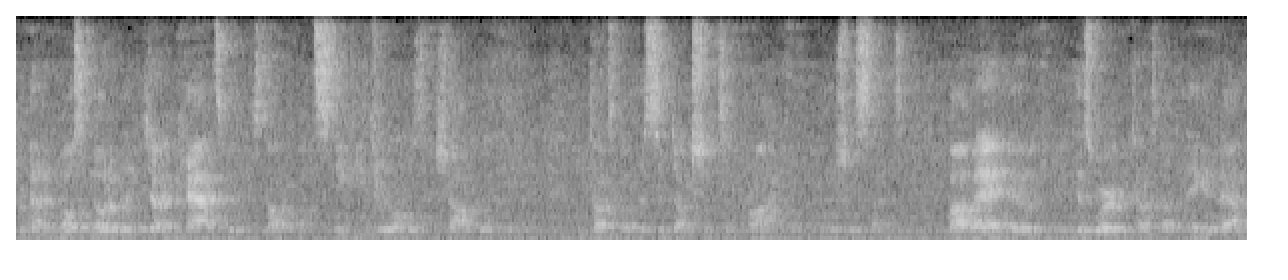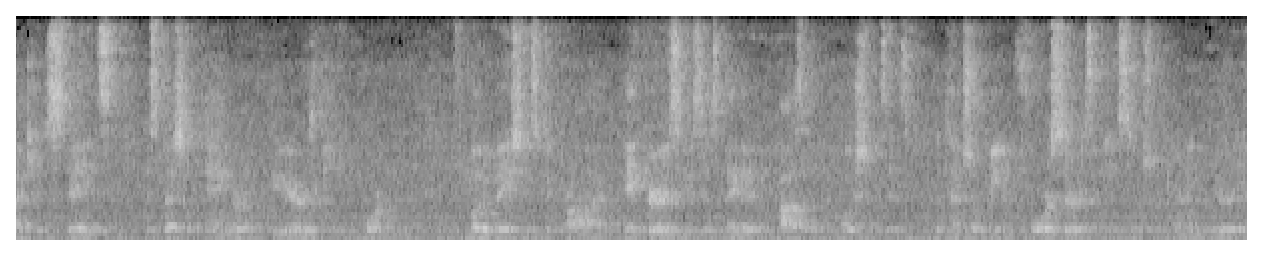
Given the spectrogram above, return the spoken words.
prevented. Most notably, Jack Katz, who was talking about sneaky thrills and shoplifting. He talks about the seductions of crime from an emotional sense. Bob Agnew, if you read his work, he talks about negative affective states especially anger and fear as being important motivations to crime. Akers uses negative and positive emotions as potential reinforcers in his social learning theory.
